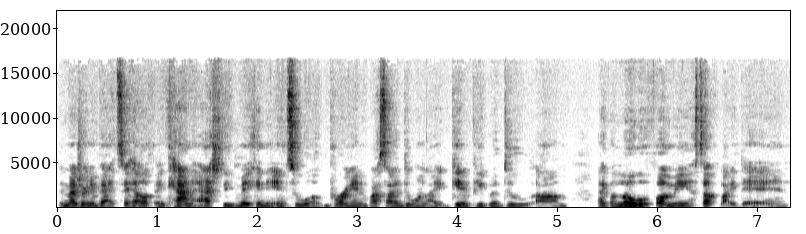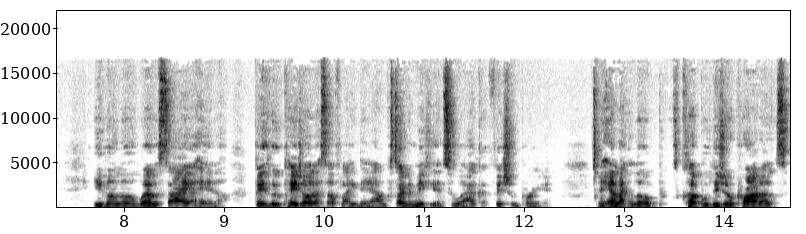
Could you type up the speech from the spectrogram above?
the My Journey Back to Health and kind of actually making it into a brand. I started doing like getting people to do um like a logo for me and stuff like that, and even a little website. I had a Facebook page, all that stuff like that. I to make it into like an official brand. It had like a little couple digital products,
